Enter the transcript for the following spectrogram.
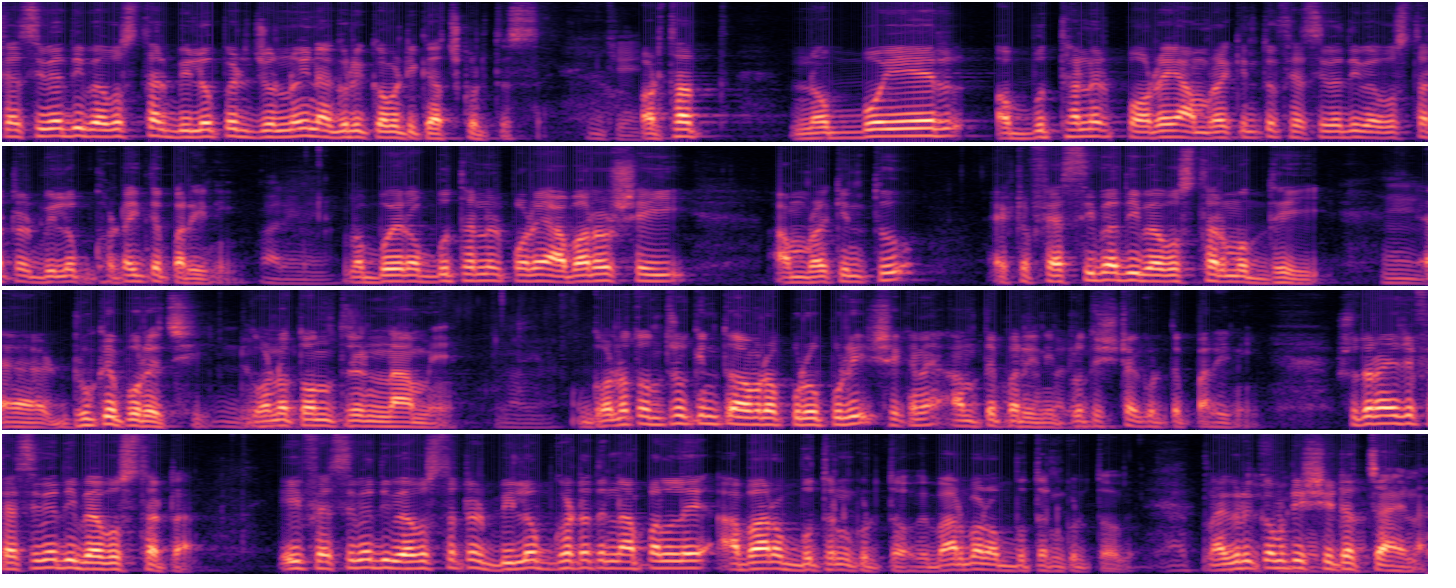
ফ্যাসিবাদী ব্যবস্থার বিলোপের জন্যই নাগরিক কমিটি কাজ করতেছে। অর্থাৎ নব্বইয়ের অভ্যুত্থানের পরে আমরা কিন্তু ফ্যাসিবাদী ব্যবস্থাটার বিলোপ ঘটাইতে পারিনি। নব্বইয়ের অভ্যুত্থানের পরে আবারও সেই আমরা কিন্তু একটা ফ্যাসিবাদী ব্যবস্থার মধ্যেই ঢুকে পড়েছি গণতন্ত্রের নামে। গণতন্ত্র কিন্তু আমরা পুরোপুরি সেখানে আনতে পারিনি প্রতিষ্ঠা করতে পারিনি। সুতরাং এই যে ফ্যাসিবাদী ব্যবস্থাটা এই ফ্যাসিবাদী ব্যবস্থাটার বিলোপ ঘটাতে না পারলে আবার অভ্যুত্থান করতে হবে বারবার অভ্যুত্থান করতে হবে। নাগরিক কমিটি সেটা চায় না।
